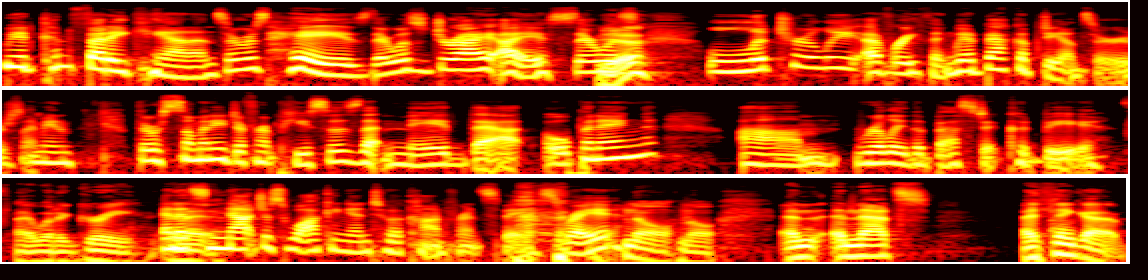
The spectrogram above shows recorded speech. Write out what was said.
We had confetti cannons, there was haze, there was dry ice, there was Yeah. literally everything. We had backup dancers. I mean, there were so many different pieces that made that opening um, really the best it could be. I would agree. And, it's I- not just walking into a conference space, right? no, no. And and that's I think a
